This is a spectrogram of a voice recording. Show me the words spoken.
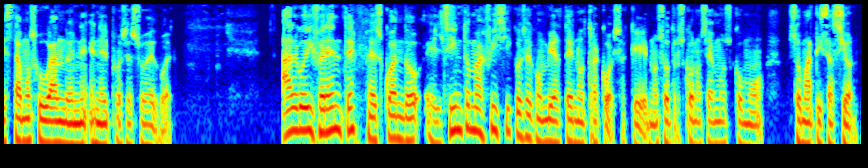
estamos jugando en, en el proceso de duelo. Algo diferente es cuando el síntoma físico se convierte en otra cosa que nosotros conocemos como somatización.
